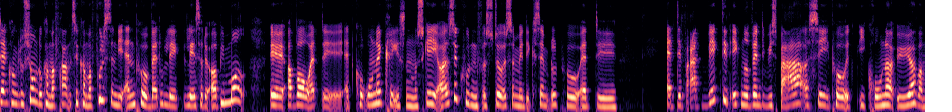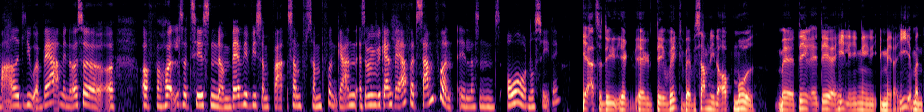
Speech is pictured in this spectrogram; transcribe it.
den konklusion, du kommer frem til, kommer fuldstændig an på, hvad du læ- læser det op imod, øh, og hvor at, øh, at coronakrisen måske også kunne forstås som et eksempel på, at, øh, at det er ret vigtigt, ikke nødvendigvis bare at se på et, i kroner og øre, hvor meget et liv er værd, men også at, at, at forholde sig til, sådan, om hvad vil vi som, som samfund gerne, altså hvad vil vi gerne være for et samfund, eller sådan overordnet set, ikke? Ja, altså det, jeg, jeg, det er jo vigtigt, hvad vi sammenligner op mod. Med, det, det er jeg helt enig med dig i, men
